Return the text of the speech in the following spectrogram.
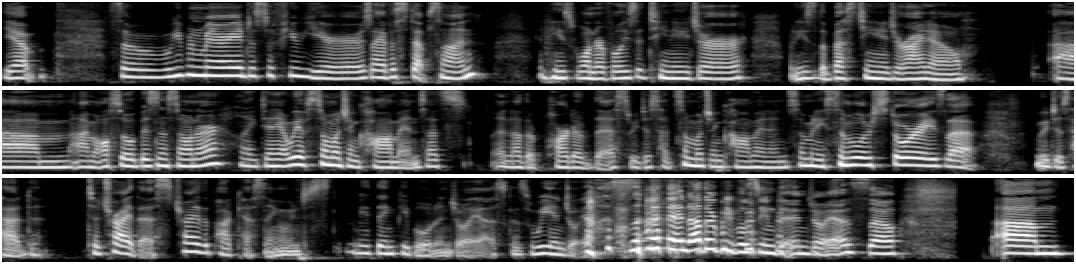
Yep. So we've been married just a few years. I have a stepson, and he's wonderful. He's a teenager, but he's the best teenager I know. Um, I'm also a business owner, like Danielle. We have so much in common. So that's another part of this. We just had so much in common and so many similar stories that we just had to try this, try the podcasting. We just we think people would enjoy us because we enjoy us, and other people seem to enjoy us. So, um,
